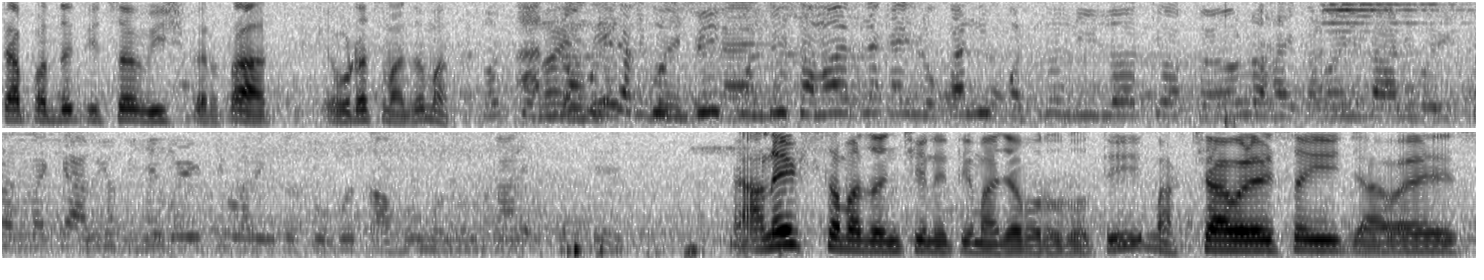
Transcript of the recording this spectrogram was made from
त्या पद्धतीचं विष पेरतात एवढंच माझं मत आहे. आणि अनेक समाजांची नेती माझ्याबरोबर होती. मागच्या वेळेसही ज्यावेळेस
